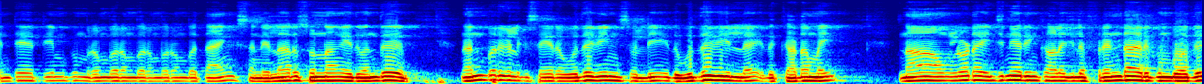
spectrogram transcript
என்டையர் டீமுக்கும் ரொம்ப ரொம்ப ரொம்ப ரொம்ப தேங்க்ஸ் அண்ட் எல்லாரும் சொன்னாங்க இது வந்து நண்பர்களுக்கு செய்கிற உதவின்னு சொல்லி. இது உதவி இல்லை இது கடமை. நான் அவங்களோட இன்ஜினியரிங் காலேஜில் ஃப்ரெண்டாக இருக்கும்போது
